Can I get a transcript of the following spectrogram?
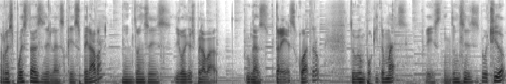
respuestas de las que esperaba. Entonces, digo, yo esperaba unas 3, 4. Tuve un poquito más. Este, entonces estuvo chido.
